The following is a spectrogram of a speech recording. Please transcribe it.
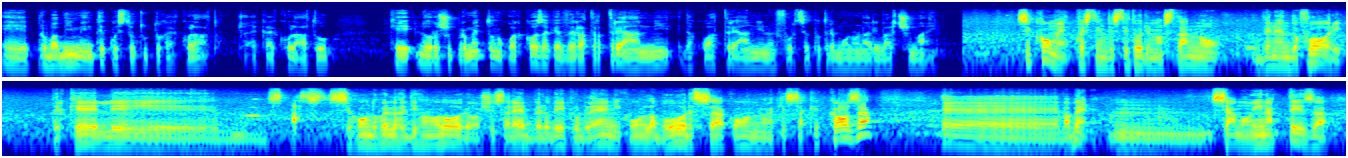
e probabilmente questo è tutto calcolato, cioè è calcolato che loro ci promettono qualcosa che avverrà tra tre anni e da qua a tre anni noi forse potremmo non arrivarci mai. Siccome questi investitori non stanno venendo fuori perché le, secondo quello che dicono loro ci sarebbero dei problemi con la borsa, con chissà che cosa, eh, va bene, mm, siamo in attesa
